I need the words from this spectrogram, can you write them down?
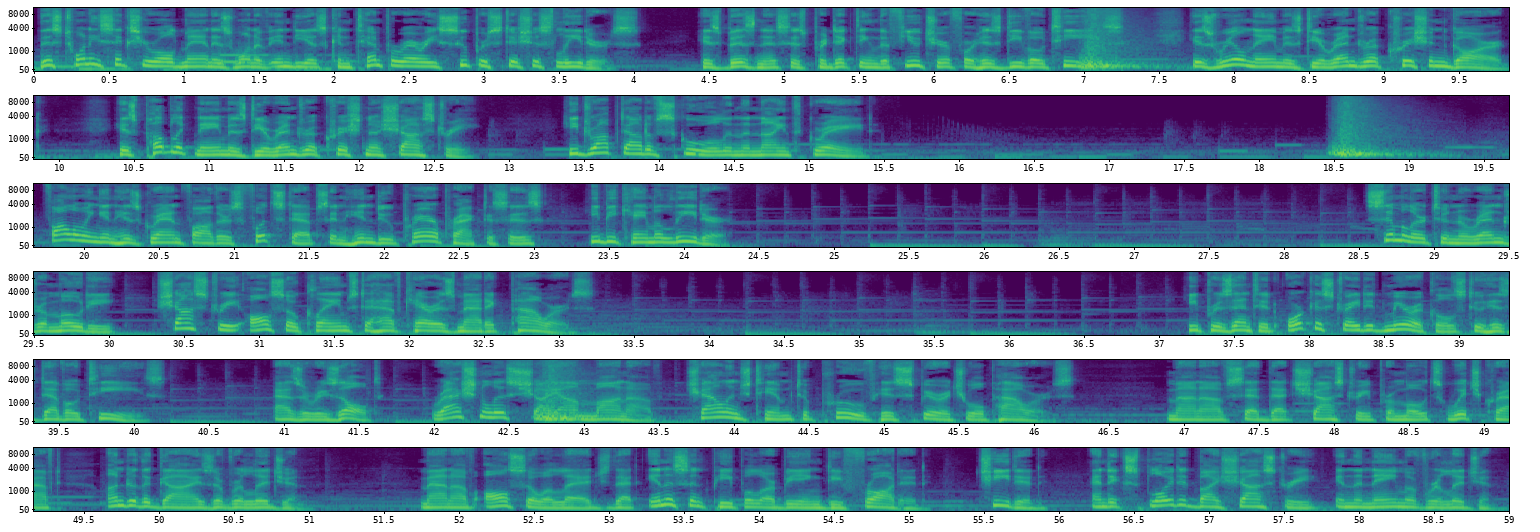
This 26-year-old man is one of India's contemporary superstitious leaders. His business is predicting the future for his devotees. His real name is Dhirendra Krishan Garg. His public name is Dhirendra Krishna Shastri. He dropped out of school in the ninth grade. Following in his grandfather's footsteps in Hindu prayer practices, he became a leader. Similar to Narendra Modi, Shastri also claims to have charismatic powers. He presented orchestrated miracles to his devotees. As a result, rationalist Shyam Manav challenged him to prove his spiritual powers. Manav said that Shastri promotes witchcraft under the guise of religion. Manav also alleged that innocent people are being defrauded, cheated, and exploited by Shastri in the name of religion.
